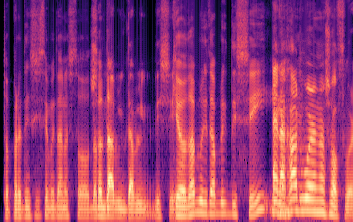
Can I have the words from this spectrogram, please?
Το operating system ήταν στο, στο WWDC. Και το WWDC. Ένα ήταν... hardware, ένα software.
